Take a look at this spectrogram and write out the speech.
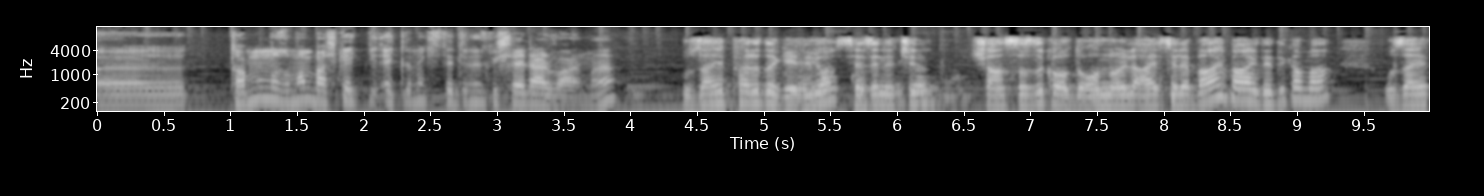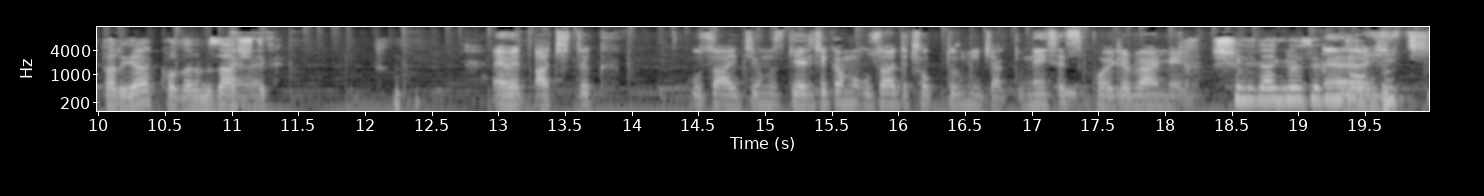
Ee, tamam o zaman başka ek- eklemek istediğiniz bir şeyler var mı? Uzay Parı da geliyor. Bak, Sezen için şanssızlık oldu. Onunla Aysel'e bay bay dedik ama Uzay Parı'ya kollarımızı açtık. Evet açtık. Uzaycığımız gelecek ama uzayda çok durmayacak. Neyse spoiler vermeyelim. Şimdiden gözlerim Ee, doldu. hiç.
